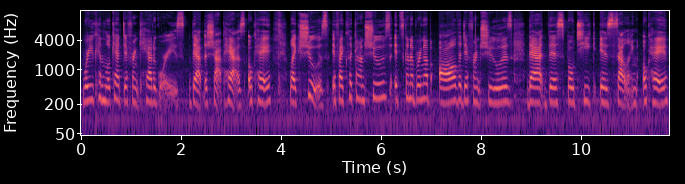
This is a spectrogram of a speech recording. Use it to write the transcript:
where you can look at different categories that the shop has, okay? Like shoes. If I click on shoes, it's going to bring up all the different shoes that this boutique is selling, okay?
